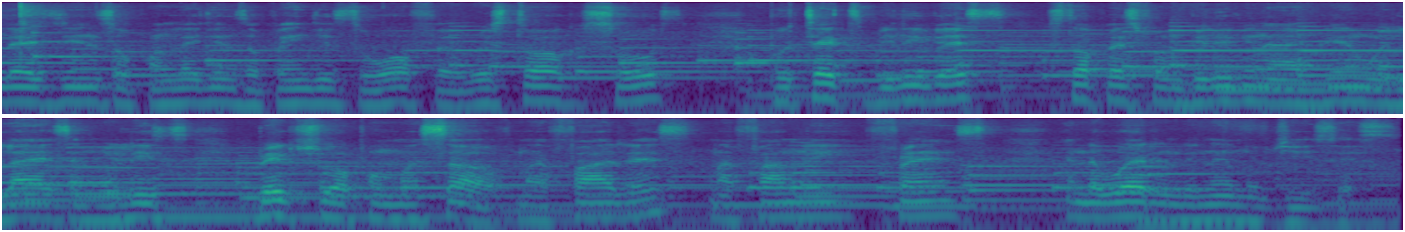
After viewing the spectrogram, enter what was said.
legends upon legends of angels to warfare, restore souls, protect believers, stop us from believing and agreeing with lies, and release breakthrough upon myself, my fathers, my family, friends, and the world in the name of Jesus.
